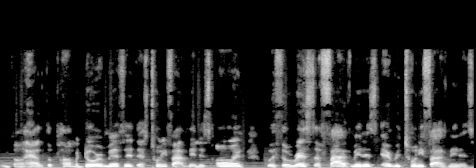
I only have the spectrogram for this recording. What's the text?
we're gonna have the Pomodoro method. That's 25 minutes on with the rest of five minutes every 25 minutes.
